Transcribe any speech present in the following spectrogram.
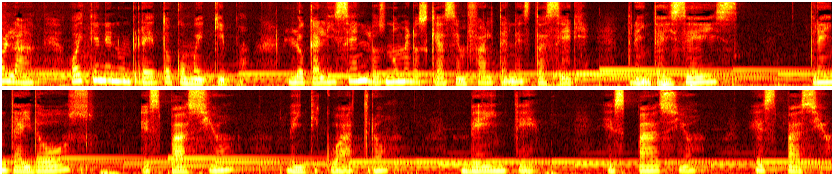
Hola, hoy tienen un reto como equipo. Localicen los números que hacen falta en esta serie. 36, 32, espacio, 24, 20, espacio, espacio.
